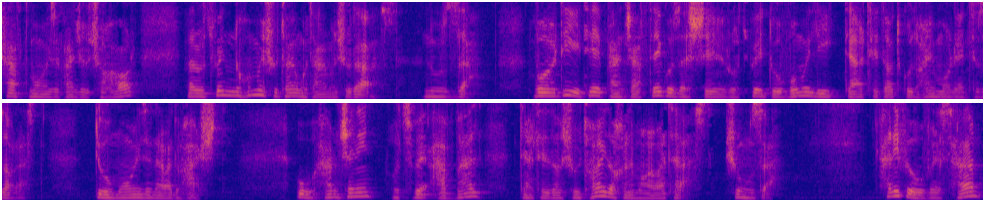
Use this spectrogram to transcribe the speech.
7 ممیز 54 و رتبه نهم شوت‌های متحمل شده است. 19 واردی طی پنج هفته گذشته رتبه دوم لیگ در تعداد گل‌های مورد انتظار است. 2 ممیز 98 او همچنین رتبه اول در تعداد شوت‌های داخل محوطه است. 16 حریف او وست هم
